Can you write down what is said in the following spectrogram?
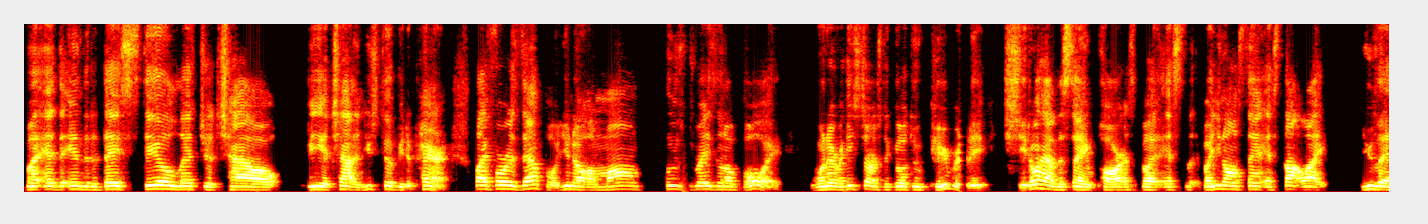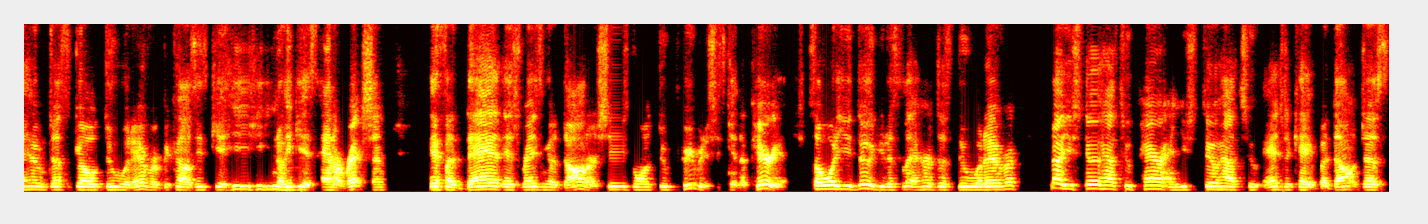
But at the end of the day, still let your child be a child, and you still be the parent. Like for example, you know, a mom who's raising a boy, whenever he starts to go through puberty, she don't have the same parts, but it's but you know what I'm saying. It's not like you let him just go do whatever because he's get he, he you know he gets an erection if a dad is raising a daughter, she's going through puberty, she's getting a period. So what do you do? You just let her just do whatever? No, you still have to parent and you still have to educate, but don't just,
